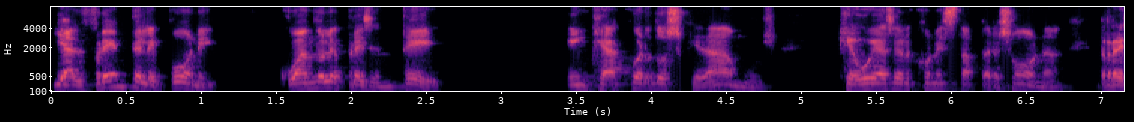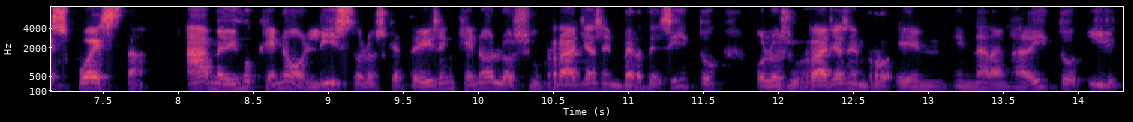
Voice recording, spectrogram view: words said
Y al frente le pone, ¿cuándo le presenté? ¿En qué acuerdos quedamos? ¿Qué voy a hacer con esta persona? Respuesta. Ah, me dijo que no, listo. Los que te dicen que no, los subrayas en verdecito o los subrayas en, en, naranjadito y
